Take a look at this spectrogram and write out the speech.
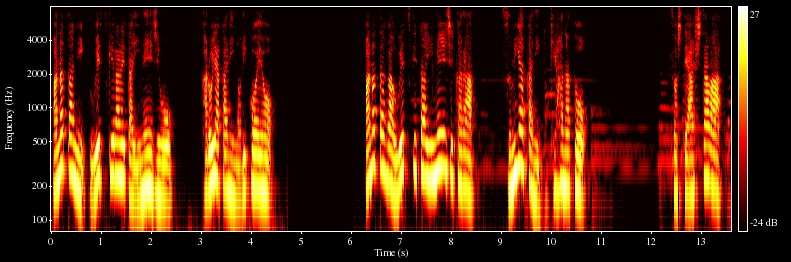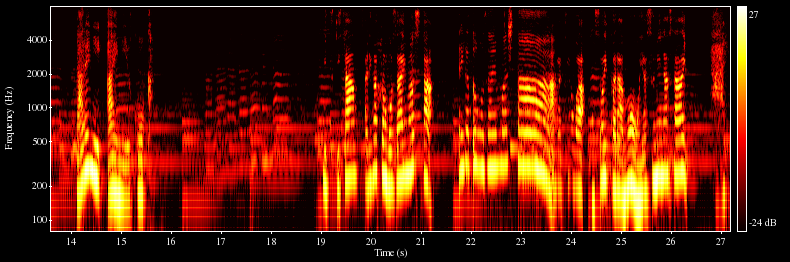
あなたに植え付けられたイメージを軽やかに乗り越えよう。あなたが植え付けたイメージから速やかに解き放とう。そして明日は誰に会いに行こうか。みつきさん、ありがとうございました。ありがとうございました。今日は遅いからもうおやすみなさい。はい、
